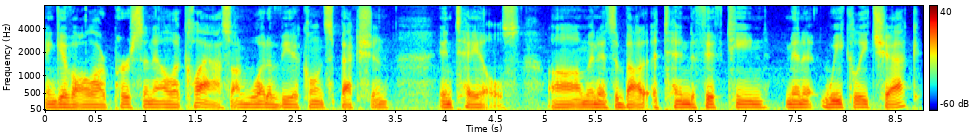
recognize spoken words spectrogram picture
and give all our personnel a class on what a vehicle inspection entails. Um, and it's about a 10 to 15 minute weekly check.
